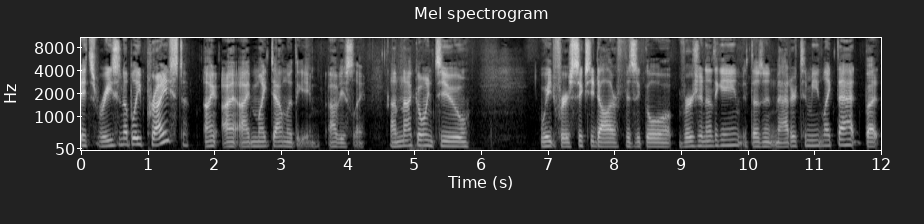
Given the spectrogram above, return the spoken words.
it's reasonably priced, I, I, I might download the game, obviously. I'm not going to wait for a $60 physical version of the game. It doesn't matter to me like that, but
